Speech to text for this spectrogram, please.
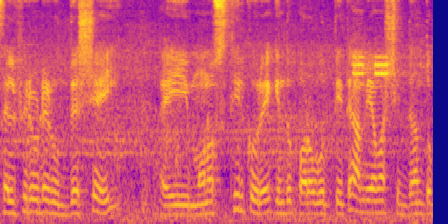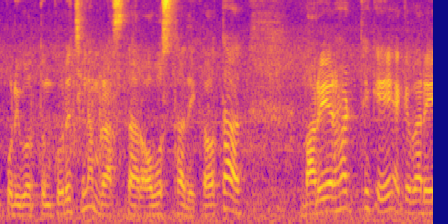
সেলফি রোডের উদ্দেশ্যেই এই মনস্থির করে, কিন্তু পরবর্তীতে আমি আমার সিদ্ধান্ত পরিবর্তন করেছিলাম রাস্তার অবস্থা দেখে। অর্থাৎ বারুইয়ারহাট থেকে একেবারে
